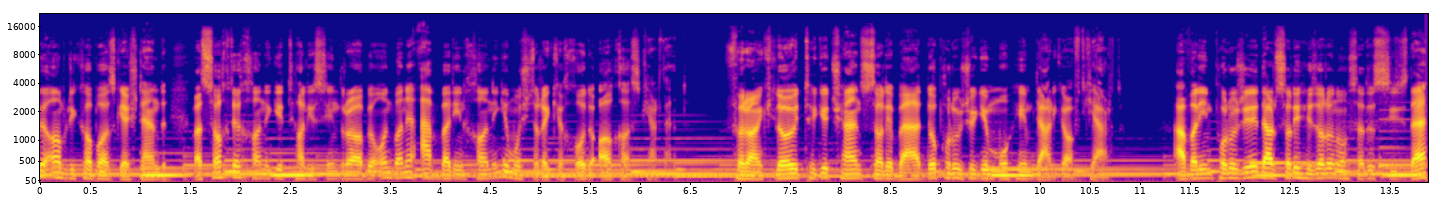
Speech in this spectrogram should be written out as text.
به آمریکا بازگشتند و ساخت خانه تالیسین را به عنوان اولین خانه مشترک خود آغاز کردند. فرانک لوید طی چند سال بعد دو پروژه مهم دریافت کرد. اولین پروژه در سال 1913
